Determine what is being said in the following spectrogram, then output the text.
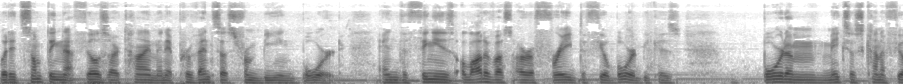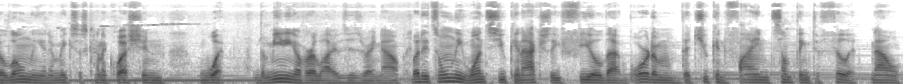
but it's something that fills our time and it prevents us from being bored. And the thing is, a lot of us are afraid to feel bored because boredom makes us kind of feel lonely and it makes us kind of question what the meaning of our lives is right now. But it's only once you can actually feel that boredom that you can find something to fill it. Now,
